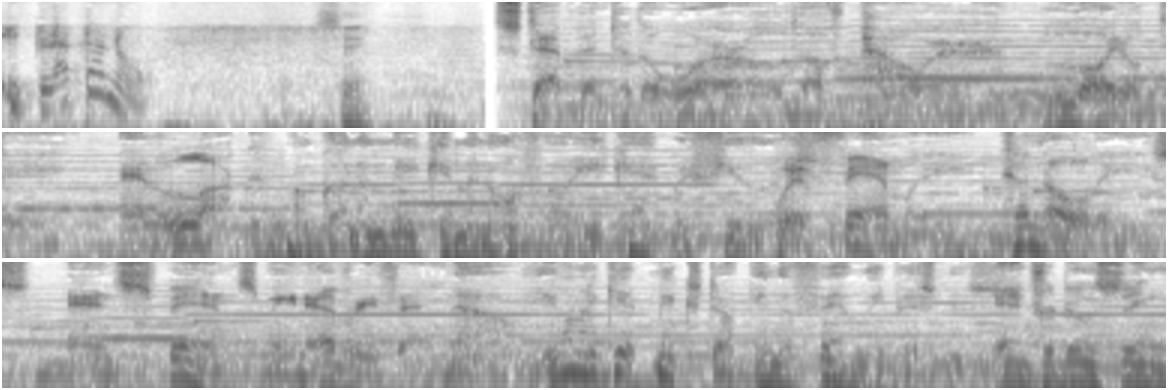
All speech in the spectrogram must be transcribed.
Y plátano. Sí. Step into the world of power, loyalty, and luck. I'm gonna make him an offer he can't refuse. With family, cannolis, and spins mean everything. now, you wanna get mixed up in the family business. Introducing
